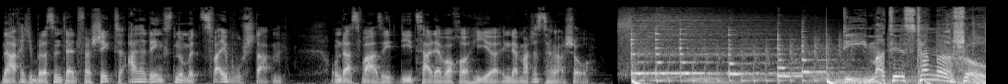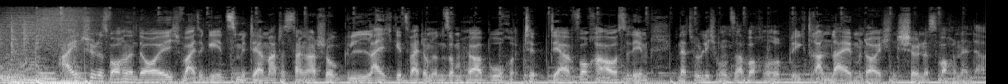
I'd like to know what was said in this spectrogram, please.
Nachricht über das Internet verschickt, allerdings nur mit zwei Buchstaben. Und das war sie, die Zahl der Woche hier in der Mathis Tanger Show. Die Mathis Tanger Show. Ein schönes Wochenende euch. Weiter geht's mit der Mathis Tanger Show. Gleich geht's weiter mit unserem Hörbuch Tipp der Woche. Außerdem natürlich unser Wochenrückblick. Dranbleiben und euch ein schönes Wochenende.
